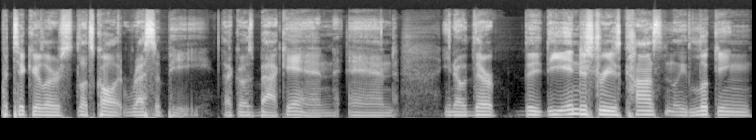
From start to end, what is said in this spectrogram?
particular let's call it recipe that goes back in. And you know they're the the industry is constantly looking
